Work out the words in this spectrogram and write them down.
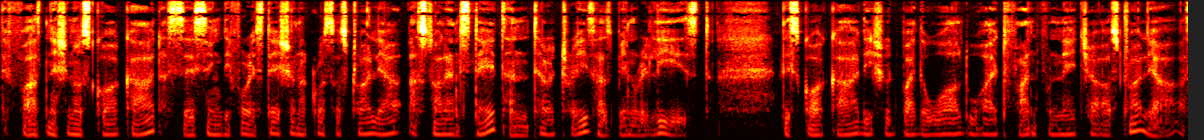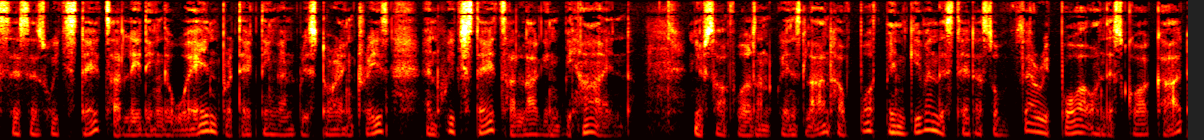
The first national scorecard assessing deforestation across Australia, Australian states and territories has been released. The scorecard issued by the Worldwide Fund for Nature Australia assesses which states are leading the way in protecting and restoring trees and which states are lagging behind. New South Wales and Queensland have both been given the status of very poor on the scorecard,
